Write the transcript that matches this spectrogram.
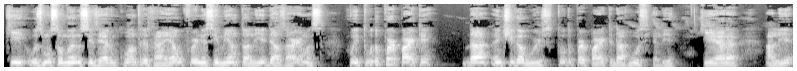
que os muçulmanos fizeram contra Israel, o fornecimento ali das armas foi tudo por parte da antiga URSS, tudo por parte da Rússia ali, que era ali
